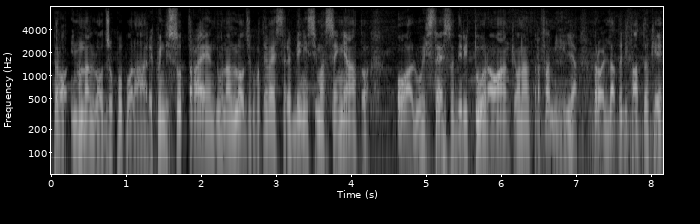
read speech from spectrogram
però in un alloggio popolare, quindi sottraendo un alloggio che poteva essere benissimo assegnato o a lui stesso addirittura o anche a un'altra famiglia, però il dato di fatto è che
